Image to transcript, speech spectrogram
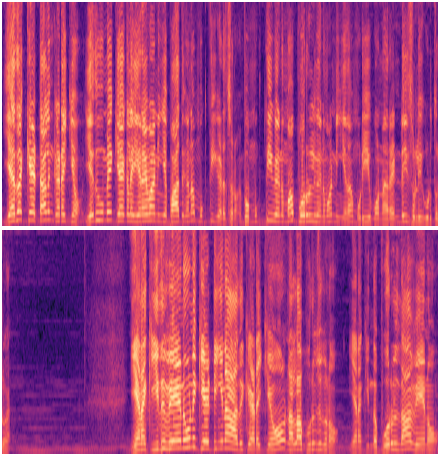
எதை கேட்டாலும் கிடைக்கும். எதுவுமே கேட்கல. இறைவா நீங்கள் பார்த்துக்கன்னா முக்தி கிடச்சிரும். இப்போ முக்தி வேணுமா பொருள் வேணுமா நீங்கள் தான் முடிவு பண்ண. ரெண்டையும் சொல்லி கொடுத்துருவேன். எனக்கு இது வேணும்னு கேட்டிங்கன்னா அது கிடைக்கும். நல்லா புரிஞ்சுக்கணும். எனக்கு இந்த பொருள் தான் வேணும்.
